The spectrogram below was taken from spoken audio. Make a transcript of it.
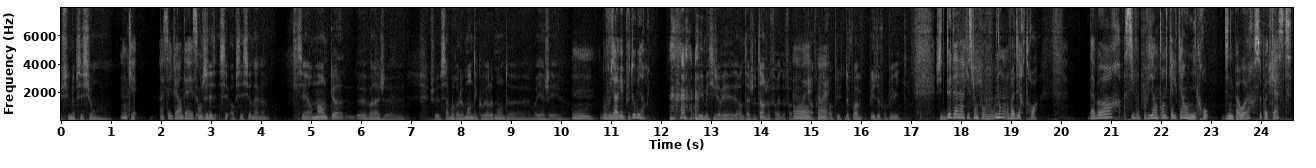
c'est une obsession. Ok. Ah, c'est hyper intéressant. C'est, obsessionnel. Hein. C'est un manque de. Voilà, je, je savourais le monde, découvrir le monde, euh, voyager. Hmm. vous y arrivez plutôt bien. oui, mais si j'avais davantage de temps, je ferais deux fois plus, deux fois plus, deux fois plus, deux fois plus vite. J'ai deux dernières questions pour vous. Non, on va dire trois. D'abord, si vous pouviez entendre quelqu'un au micro d'InPower, ce podcast,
